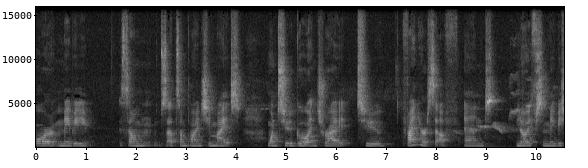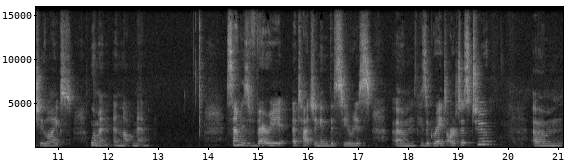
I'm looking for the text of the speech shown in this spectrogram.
or maybe some at some point she might want to go and try to find herself and know if maybe she likes women and not men. Sam is very attaching in this series um, he's a great artist too. Um,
